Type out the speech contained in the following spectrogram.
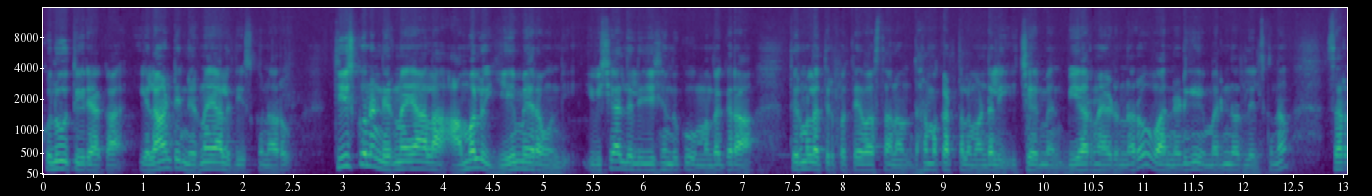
కొలువు తీరాక ఎలాంటి నిర్ణయాలు తీసుకున్నారు? తీసుకున్న నిర్ణయాల అమలు ఏ మేర ఉంది? ఈ విషయాలు తెలియజేసేందుకు మన దగ్గర తిరుమల తిరుపతి దేవస్థానం ధర్మకర్తల మండలి చైర్మన్ బిఆర్ నాయుడు ఉన్నారు. వారిని అడిగి మరిన్నో తెలుసుకుందాం. సార్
